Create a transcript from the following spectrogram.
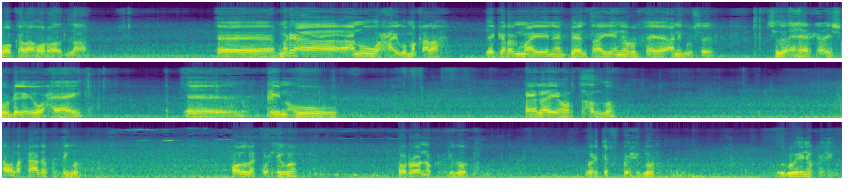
loo kala hor hadlaa marka anugu waxa iguma qala dee garan maayo inay been tahay inay run tahay aniguse sida xeerka ciisuu dhigayo waxay ahayd in uu ceeleeya horta hadlo. Hawlaqaada ku xigo holla ku xigo korona ku xigo wardiq ku xigo urweyne ku xigo.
